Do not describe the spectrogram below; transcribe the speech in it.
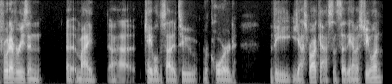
for whatever reason, uh, my uh, cable decided to record the Yes broadcast instead of the MSG one,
